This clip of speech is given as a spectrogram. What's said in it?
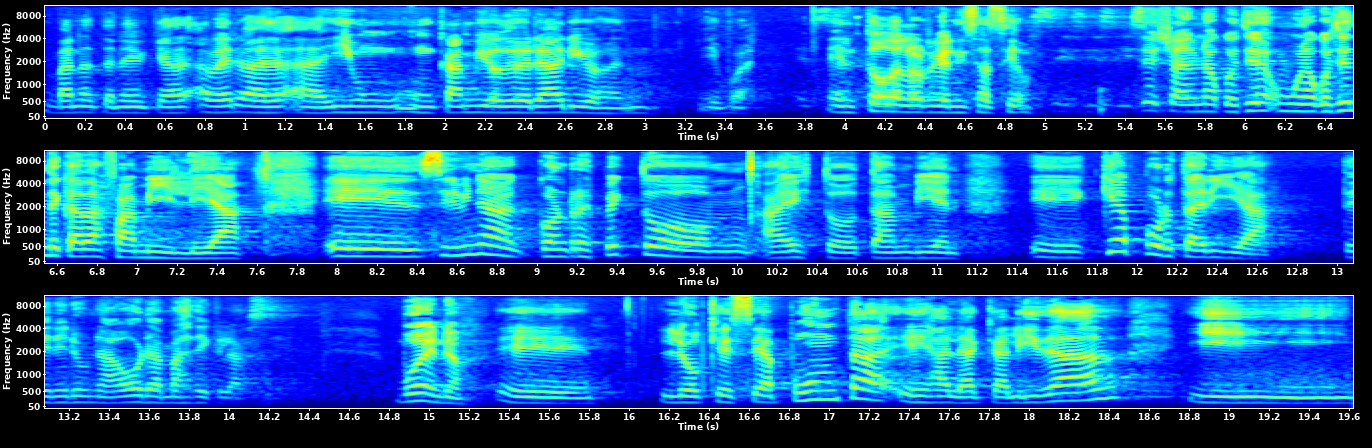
van a tener que haber ahí un, cambio de horarios en, en toda la organización. Sí, sí, sí, ya una cuestión, una cuestión de cada familia. Eh, Silvina, con respecto mm, a esto también, eh, ¿qué aportaría tener una hora más de clase? Bueno, eh, lo que se apunta es a la calidad y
